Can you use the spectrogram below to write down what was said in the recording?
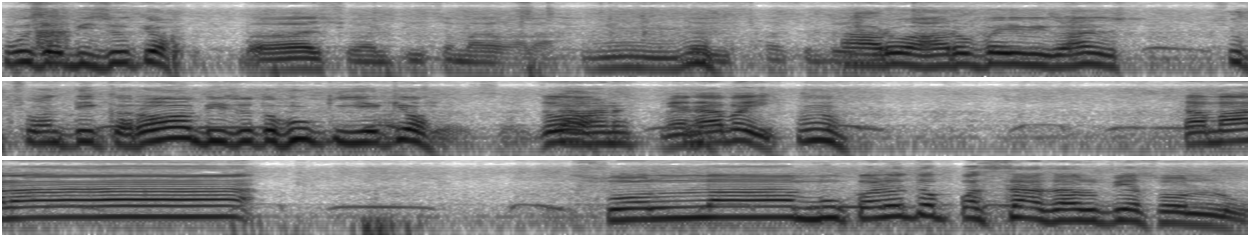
હું છે બીજું કયો? બસ શાંતિ છે મારા વાળા. હારું હારું ભાઈ વિવાહ સુખ શાંતિ કરો. બીજું તો હું કીએ કયો? જો તાણ. ભાઈ. તમારા સોલના હું કર્યો તો પચાસ હજાર રૂપિયા સોલનું?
